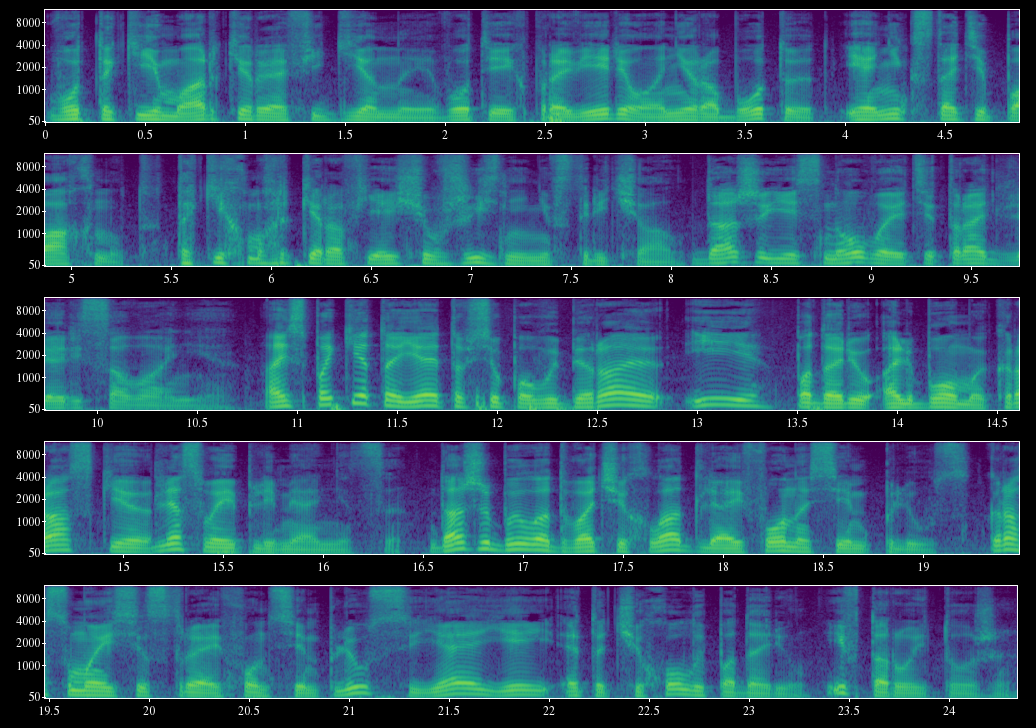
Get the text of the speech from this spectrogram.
Вот такие маркеры офигенные. Вот я их проверил, они работают. И они, кстати, пахнут. Таких маркеров я еще в жизни не встречал. Даже есть новая тетрадь для рисования. А из пакета я это все повыбираю и подарю альбомы краски для своей племянницы. Даже было два чехла для iPhone 7 Plus. Как раз у моей сестры iPhone 7 Plus, я ей этот чехол и подарю. И второй тоже.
